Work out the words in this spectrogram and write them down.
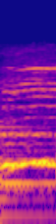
vida.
